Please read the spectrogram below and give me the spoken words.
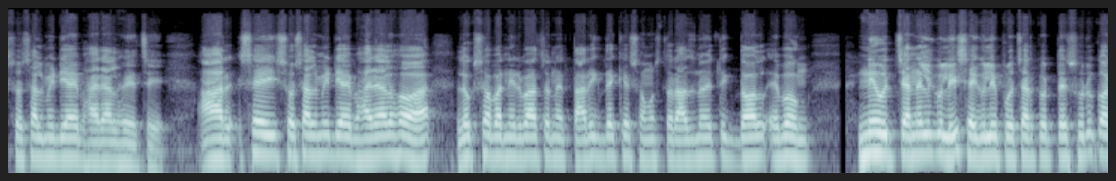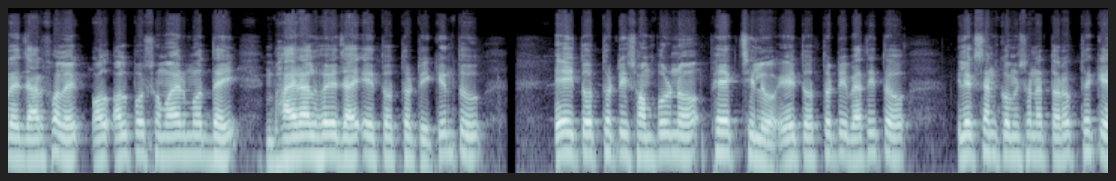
সোশ্যাল মিডিয়ায় ভাইরাল হয়েছে। আর সেই সোশ্যাল মিডিয়ায় ভাইরাল হওয়া লোকসভা নির্বাচনের তারিখ দেখে সমস্ত রাজনৈতিক দল এবং নিউজ চ্যানেলগুলি সেগুলি প্রচার করতে শুরু করে, যার ফলে অল- অল্প সময়ের মধ্যেই ভাইরাল হয়ে যায় এই তথ্যটি। কিন্তু এই তথ্যটি সম্পূর্ণ ফেক ছিল। এই তথ্যটি ব্যতীত ইলেকশন কমিশনের তরফ থেকে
